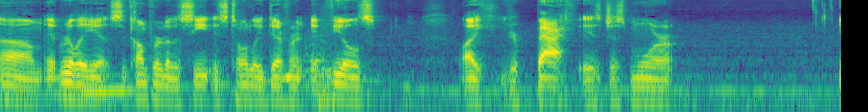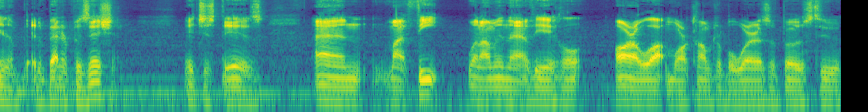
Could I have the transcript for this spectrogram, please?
Um, it really is. The comfort of the seat is totally different. It feels like your back is just more in a, in a better position. It just is. And my feet when I'm in that vehicle are a lot more comfortable. Whereas opposed to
